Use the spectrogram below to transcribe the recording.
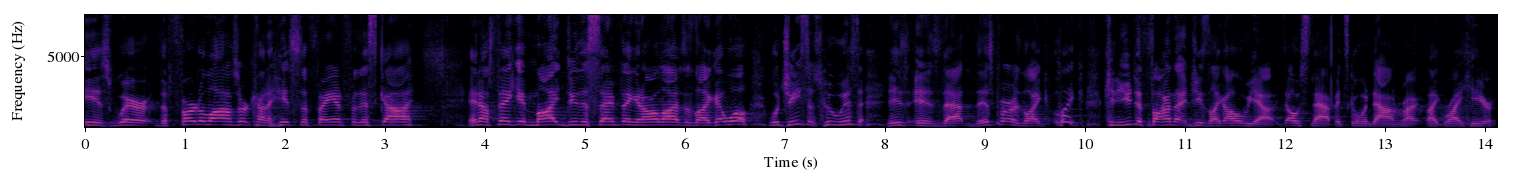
is where the fertilizer kind of hits the fan for this guy. And I think it might do the same thing in our lives. It's like, well, well, Jesus, who is it? Is is that this person? Like, like, can you define that? And Jesus, like, oh yeah, oh snap, it's going down right, like right here.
